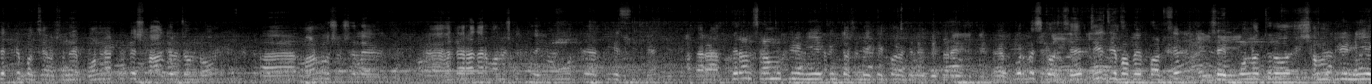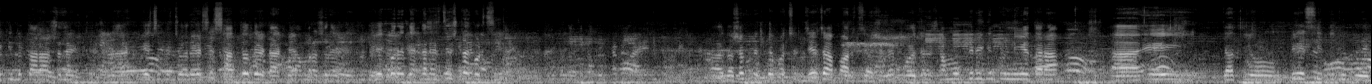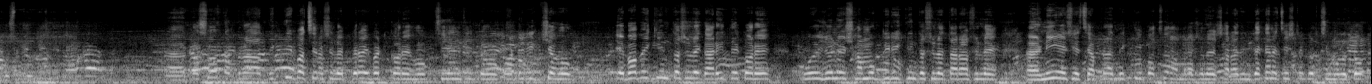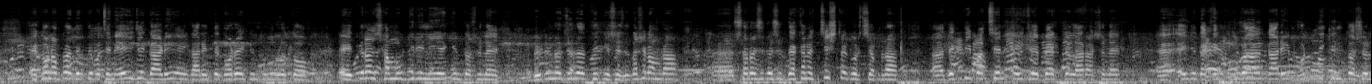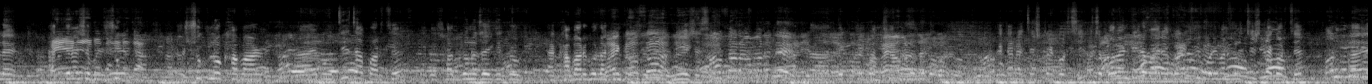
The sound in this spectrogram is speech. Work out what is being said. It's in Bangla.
দেখতে পাচ্ছেন আসলে বন্যার্থীদের সাহায্যের জন্য মানুষ আসলে হাজার হাজার মানুষ কিন্তু এই মুহূর্তে টিএসসিতে তারা ত্রাণ সামগ্রী নিয়ে কিন্তু আসলে এক করে আসলে ভিতরে প্রবেশ করছে, যে যেভাবে পারছে সেই পণ্যদ্র সামগ্রী নিয়ে কিন্তু তারা আসলে টিএসসিতে চলে এসেছে ছাত্রদের ডাকে। আমরা আসলে এক করে দেখানোর চেষ্টা করছি। দর্শক দেখতে পাচ্ছেন যে যা পারছে আসলে প্রয়োজনীয় সামগ্রী কিন্তু নিয়ে তারা এই জাতীয় পিএসসি কিন্তু উপস্থিত দর্শক, আপনারা দেখতেই পাচ্ছেন, আসলে প্রাইভেট করে হোক সিএনজিতে হোক অটো রিক্সা হোক এভাবে কিন্তু আসলে গাড়িতে করে প্রয়োজনীয় সামগ্রী কিন্তু আসলে তারা আসলে নিয়ে এসেছে। আপনারা দেখতেই পাচ্ছেন, আমরা আসলে সারাদিন দেখানোর চেষ্টা করছি মূলত। এখন আপনারা দেখতে পাচ্ছেন, এই যে গাড়ি, এই গাড়িতে করে কিন্তু মূলত এই ত্রাণ সামগ্রী নিয়ে কিন্তু আসলে বিভিন্ন জেলা থেকে এসেছে। দর্শক, আমরা সরাসরি দেখানোর চেষ্টা করছি। আপনারা দেখতেই পাচ্ছেন, এই যে ব্যাগ টেলার আসলে এই যে দেখেন, পুরা গাড়ি ভর্তি কিন্তু আসলে শুকনো খাবার এবং যে যা পারছে, তাদের সাধ্য অনুযায়ী কিন্তু খাবারগুলো কিন্তু নিয়ে এসেছে। দেখানোর চেষ্টা করছি। ভলেন্টিয়ার ভাইরা যথেষ্ট পরিমাণ চেষ্টা করছে।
